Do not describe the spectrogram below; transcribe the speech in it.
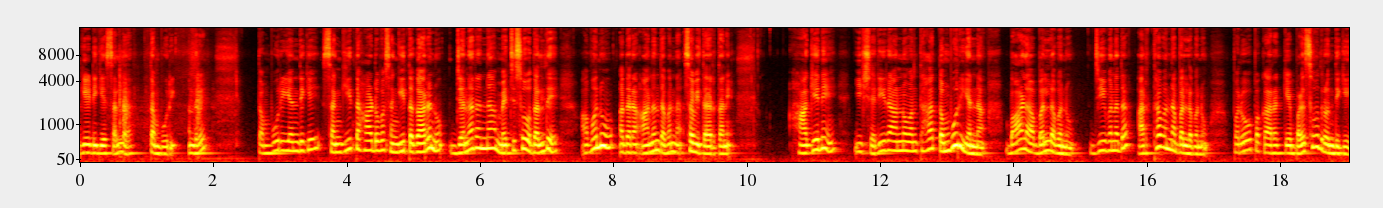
ಗೇಡಿಗೆ ಸಲ್ಲ ತಂಬೂರಿ. ಅಂದರೆ ತಂಬೂರಿಯೊಂದಿಗೆ ಸಂಗೀತ ಹಾಡುವ ಸಂಗೀತಗಾರನು ಜನರನ್ನು ಮೆಚ್ಚಿಸೋದಲ್ಲದೆ ಅವನು ಅದರ ಆನಂದವನ್ನು ಸವಿತಾ ಇರ್ತಾನೆ. ಹಾಗೆಯೇ ಈ ಶರೀರ ಅನ್ನುವಂತಹ ತಂಬೂರಿಯನ್ನು ಬಾಳ ಬಲ್ಲವನು ಜೀವನದ ಅರ್ಥವನ್ನು ಬಲ್ಲವನು ಪರೋಪಕಾರಕ್ಕೆ ಬಳಸುವುದರೊಂದಿಗೆ,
